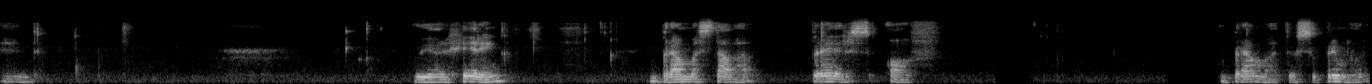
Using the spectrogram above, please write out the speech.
And we are hearing Brahmastava prayers of Brahma to Supreme Lord.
